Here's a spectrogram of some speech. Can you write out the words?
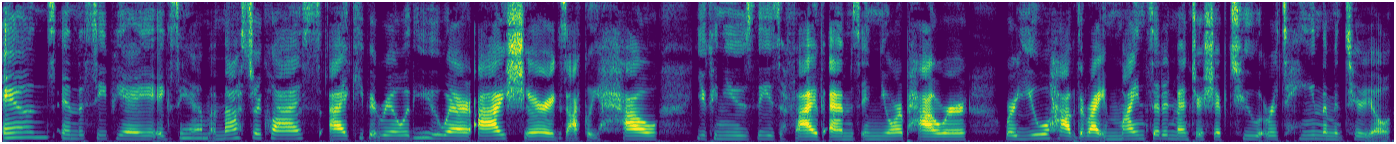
And in the CPA exam masterclass, I keep it real with you where I share exactly how you can use these five M's in your power, where you will have the right mindset and mentorship to retain the material,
